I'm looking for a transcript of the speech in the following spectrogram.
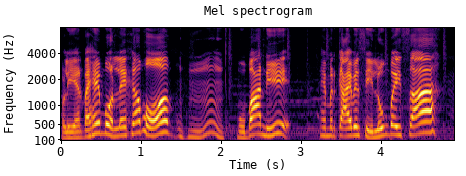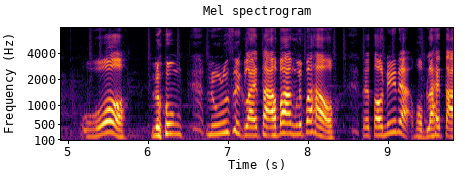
เปลี่ยนไปให้หมดเลยครับผมหือหมู่บ้านนี้ ให้มันกลายเป็นสีลุงไปซะโอ้โหลุงลุงรู้สึกลายตาบ้างหรือเปล่า แต่ตอนนี้เนี่ยผมลายตา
